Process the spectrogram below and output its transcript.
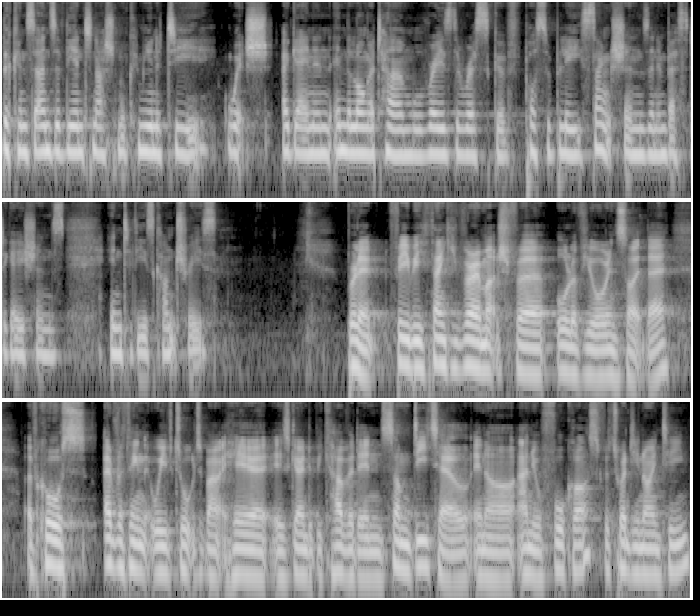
the concerns of the international community which again in, in the longer term will raise the risk of possibly sanctions and investigations into these countries. Brilliant. Phoebe, thank you very much for all of your insight there. Of course, everything that we've talked about here is going to be covered in some detail in our annual forecast for 2019,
